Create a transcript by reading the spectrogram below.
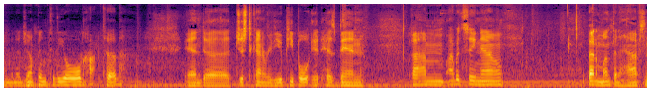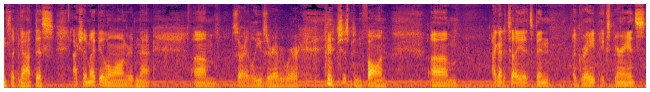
I'm gonna jump into the old hot tub. And uh, just to kind of review people, it has been, um, I would say now, about a month and a half since I've got this. Actually, it might be a little longer than that. Um, sorry, the leaves are everywhere. it's just been falling. Um, I got to tell you, it's been a great experience.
